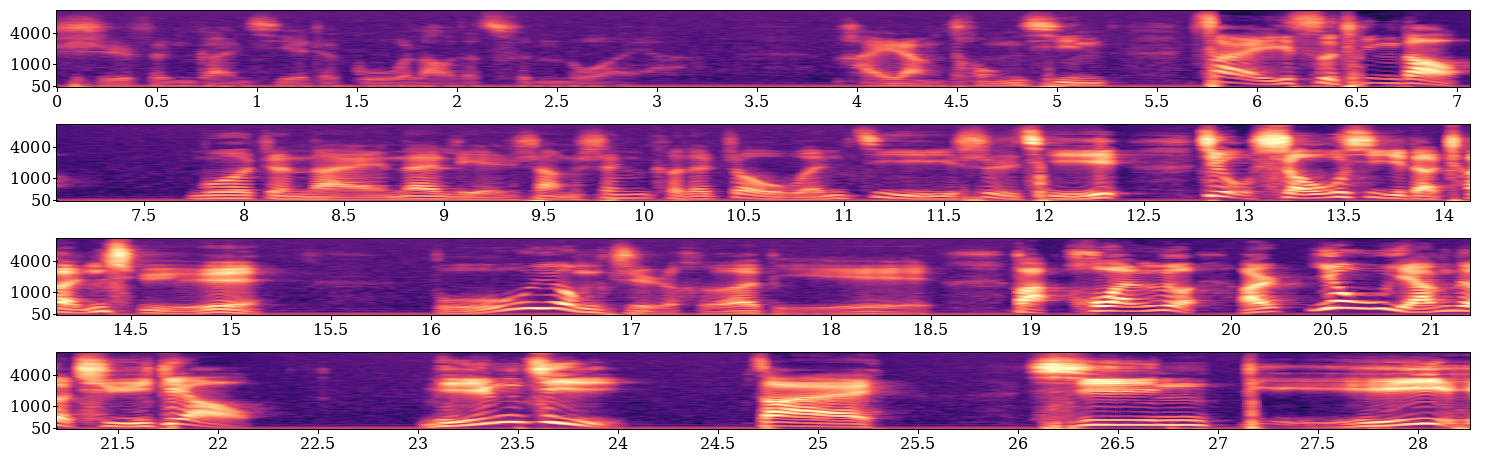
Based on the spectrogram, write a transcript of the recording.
十分感谢这古老的村落呀，还让童心再一次听到摸着奶奶脸上深刻的皱纹记事起就熟悉的晨曲，不用纸和笔，把欢乐而悠扬的曲调铭记在心底。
